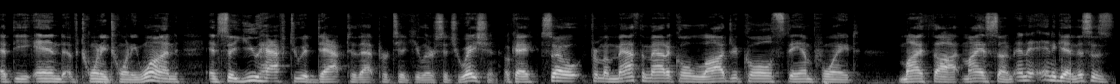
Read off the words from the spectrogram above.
at the end of 2021, and so you have to adapt to that particular situation. Okay, so from a mathematical, logical standpoint, my thought, my assumption, and, and again, this is,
